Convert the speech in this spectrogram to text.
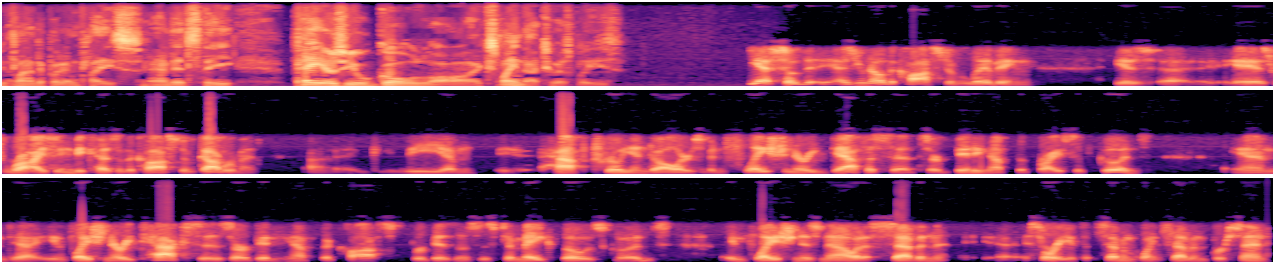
you plan to put in place, and it's the pay-as-you-go law. Explain that to us, please. Yes. Yeah, so, the, as you know, the cost of living is uh, is rising because of the cost of government. Uh, the um, half trillion dollars of inflationary deficits are bidding up the price of goods, and uh, inflationary taxes are bidding up the cost for businesses to make those goods. Inflation is now at a seven, uh, sorry, it's at seven point seven percent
